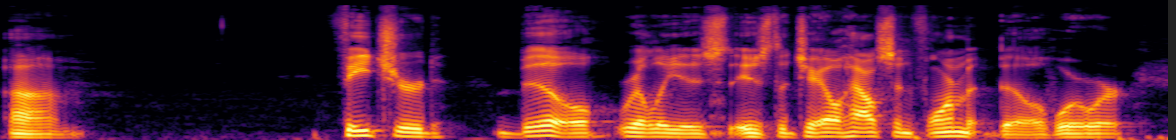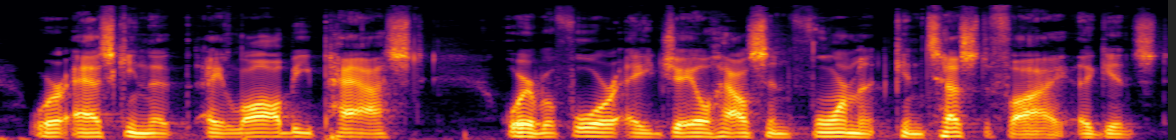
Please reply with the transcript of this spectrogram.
um, featured bill really is is the jailhouse informant bill, where we're we're asking that a law be passed where before a jailhouse informant can testify against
